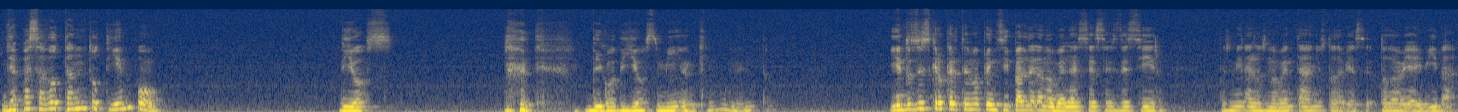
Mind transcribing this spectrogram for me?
ya ha pasado tanto tiempo. Dios. digo, Dios mío, ¿en qué momento? Y entonces creo que el tema principal de la novela es ese, es decir, pues mira, a los 90 años todavía, todavía hay vida.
